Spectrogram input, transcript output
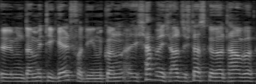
ähm, damit die Geld verdienen können. Ich habe mich, als ich das gehört habe,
